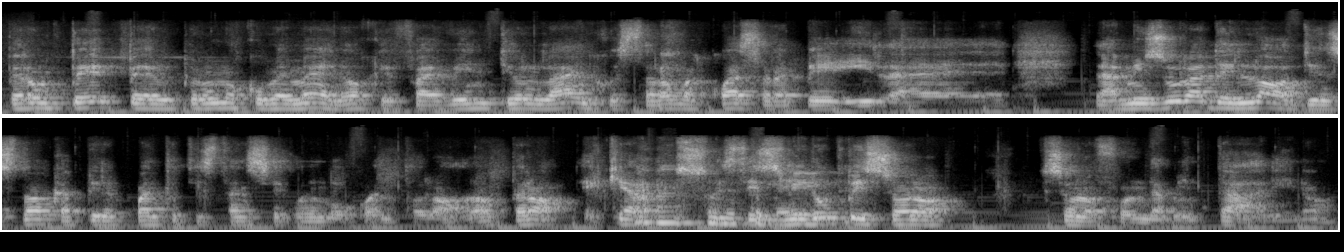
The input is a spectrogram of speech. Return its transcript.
per, un, per, per, uno come me no? che fa eventi online, questa roba qua sarebbe il, eh, la misura dell'audience, no? capire quanto ti stanno seguendo e quanto no, no? Però è chiaro che questi sviluppi sono, sono fondamentali. No?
